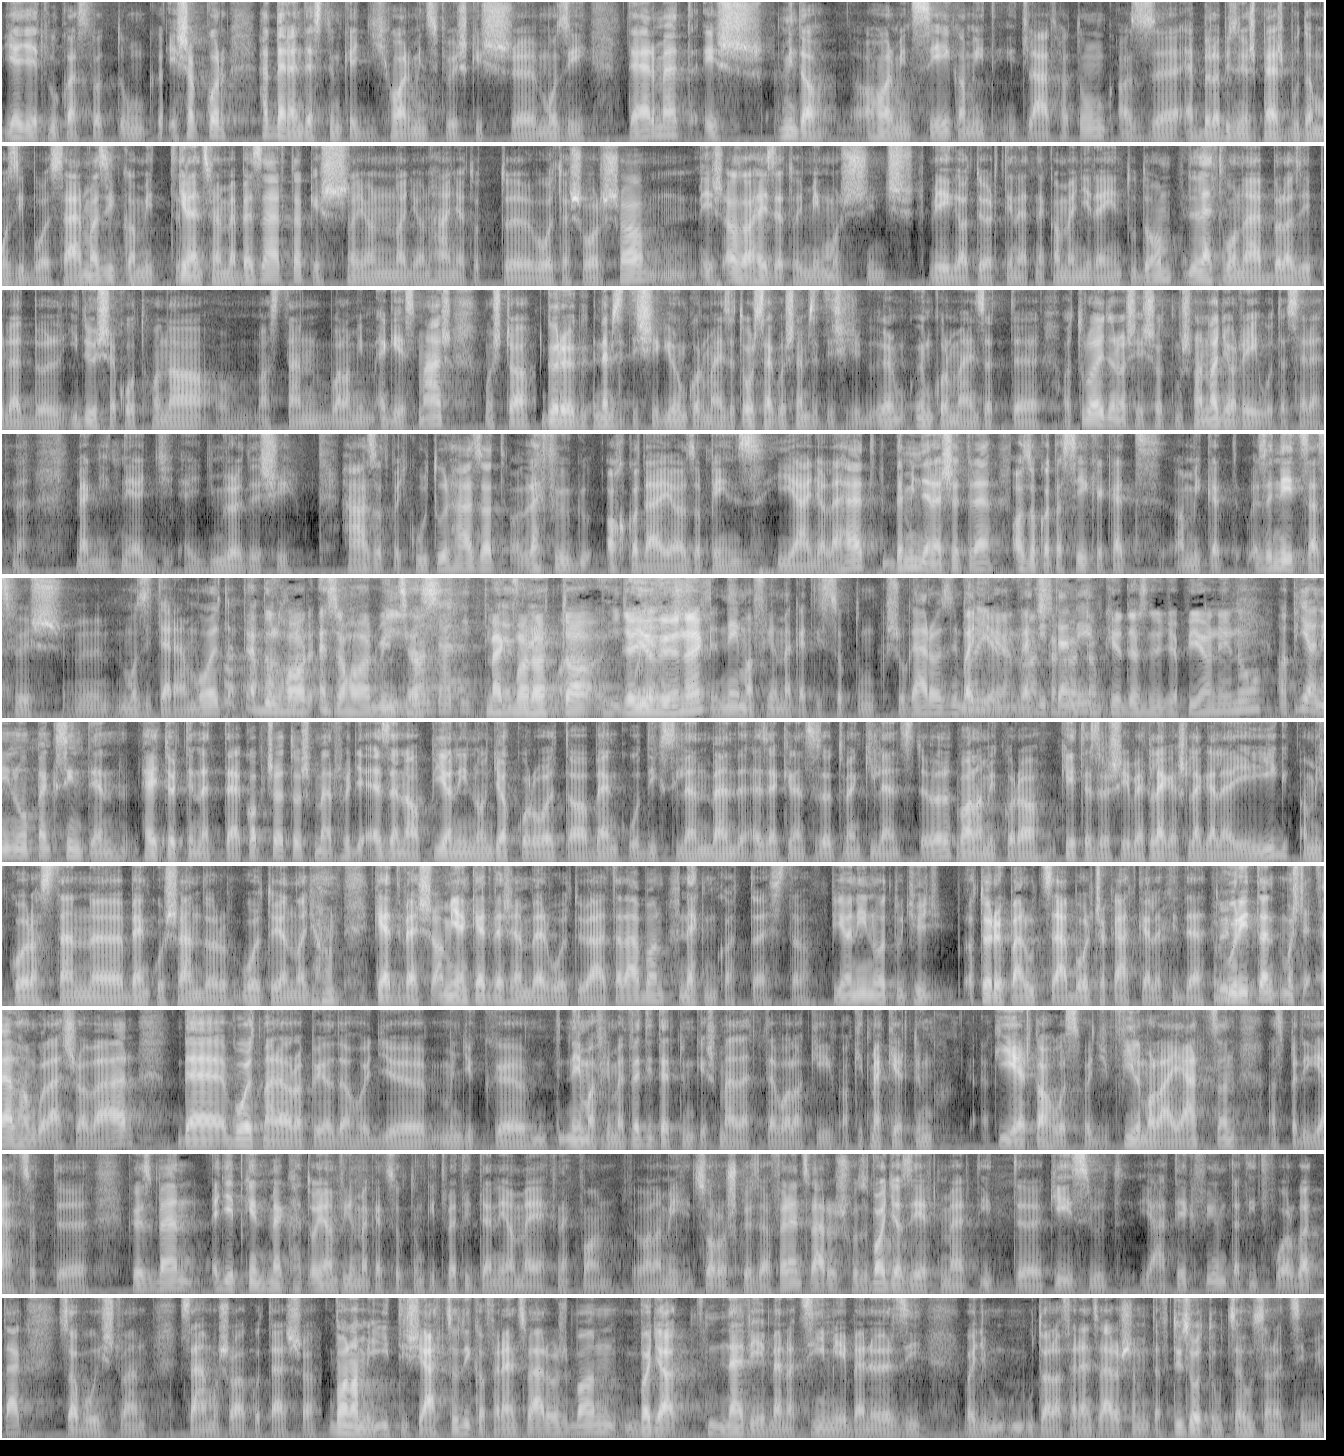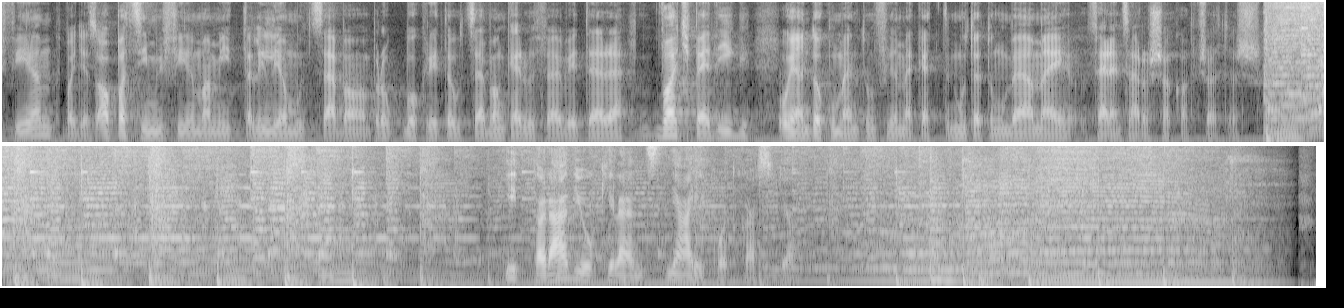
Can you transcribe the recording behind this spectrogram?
jegyet lukasztottunk, és akkor hát berendeztünk egy 30 fős kis mozi termet, és mind a a 30 szék, amit itt láthatunk, az ebből a bizonyos Pest-Buda moziból származik, amit 90-ben bezártak, és nagyon-nagyon hányatott volt a sorsa, és az a helyzet, hogy még most sincs vége a történetnek, amennyire én tudom. Lett volna ebből az épületből idősek otthona, aztán valami egész más. Most a görög nemzetiségi önkormányzat, országos nemzetiségi önkormányzat a tulajdonos, és ott most már nagyon régóta szeretne megnyitni egy, egy művelődési házat vagy kultúrházat. A legfőbb akadálya az a pénz hiánya lehet, de minden esetre azokat a székeket, amiket, ez egy 400 fős moziterem volt. Hát ebből har, ez a 30, van, ez tehát itt megmaradt a, a jövőnek. Néma filmeket is szoktunk sugározni, vagy Igen, vetíteni. azt akartam kérdezni, hogy a pianino. A pianino meg szintén helytörténettel kapcsolatos, mert hogy ezen a pianinon gyakorolt a Benko Dixieland Band 1959-től, valamikor a 2000-es évek leges legelejéig, amikor aztán Benko Sándor volt olyan nagyon kedves, amilyen kedves ember volt ő általában, nekünk adta ezt a pianinot, úgyhogy a Törökpál utcából csak át kellett ide gurítani. Most felhangolásra vár, de volt már arra példa, hogy mondjuk némafilmet vetítettünk, és mellette valaki, akit megkértünk kiért ahhoz, hogy film alá játszon, az pedig játszott közben. Egyébként meg hát olyan filmeket szoktunk itt vetíteni, amelyeknek van valami szoros köze a Ferencvároshoz, vagy azért, mert itt készült játékfilm, tehát itt forgatták, Szabó István számos alkotása. Van, ami itt is játszódik a Ferencvárosban, vagy a nevében, a címében őrzi, vagy utal a Ferencvárosra, mint a Tűzoltó utca 25 című film, vagy az Apa című film, ami itt a Lilium utcában, a Bokréta utcában került felvételre, vagy pedig olyan dokumentumfilmeket mutatunk be, amely Ferencvárossal kapcsolatos. Itt a Rádió 9 nyári podcastja.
